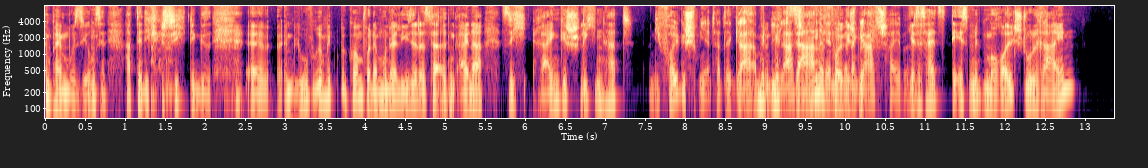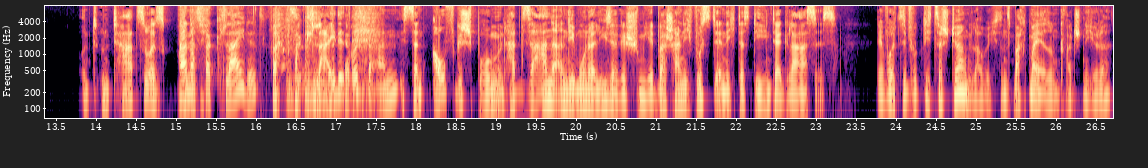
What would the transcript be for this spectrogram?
beim Museum sind, habt ihr die Geschichte ge- äh, im Louvre mitbekommen von der Mona Lisa, dass da irgendeiner sich reingeschlichen hat die vollgeschmiert hatte, Gla Mit- mit Sahne vollgeschmiert. Glasscheibe. Ja, das heißt, der ist mit dem Rollstuhl rein und, und tat so, als War noch verkleidet. war Also verkleidet, ist dann aufgesprungen und hat Sahne an die Mona Lisa geschmiert. Wahrscheinlich wusste er nicht, dass die hinter Glas ist. Der wollte sie wirklich zerstören, glaube ich. Sonst macht man ja so einen Quatsch nicht, oder?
